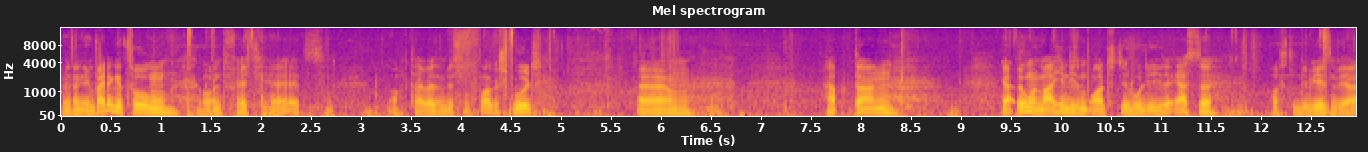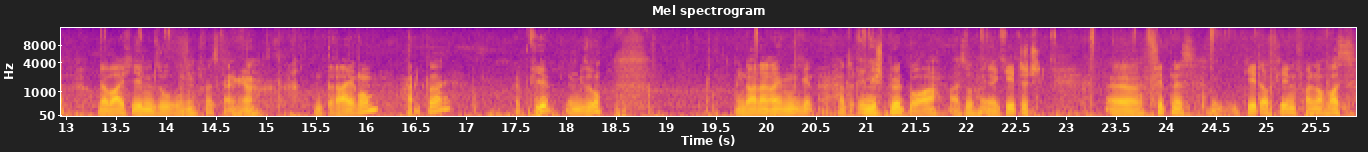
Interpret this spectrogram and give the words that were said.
Bin dann eben weitergezogen und vielleicht äh, jetzt auch teilweise ein bisschen vorgespult. Ähm, hab dann, ja, irgendwann war ich in diesem Ort, wo diese erste Hostel gewesen wäre. Und da war ich eben so um, ich weiß gar nicht mehr, um drei rum, halb drei, halb vier, irgendwie so. Und da dann hat irgendwie gespürt, boah, also energetisch, äh, Fitness geht auf jeden Fall noch was.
